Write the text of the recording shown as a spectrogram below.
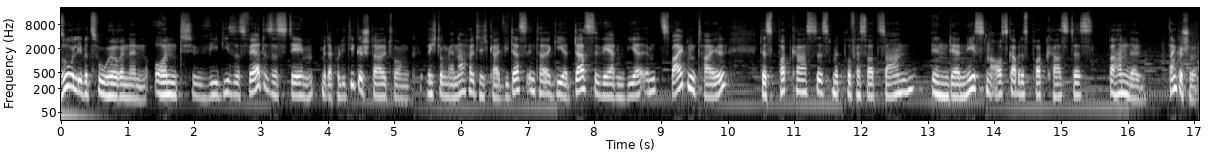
So, liebe Zuhörerinnen, und wie dieses Wertesystem mit der Politikgestaltung Richtung mehr Nachhaltigkeit, wie das interagiert, das werden wir im zweiten Teil des Podcastes mit Professor Zahn in der nächsten Ausgabe des Podcastes behandeln. Dankeschön.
